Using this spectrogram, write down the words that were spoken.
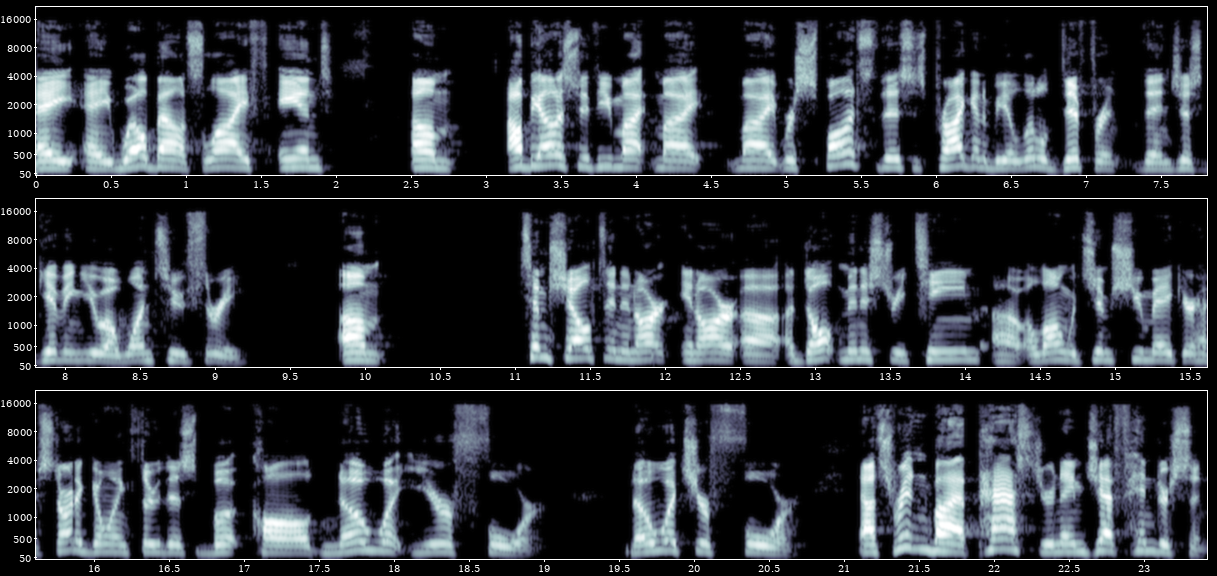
a, a well balanced life? And um, I'll be honest with you, my, my, my response to this is probably going to be a little different than just giving you a one, two, three. Um, Tim Shelton and our in our uh, adult ministry team, uh, along with Jim Shoemaker, have started going through this book called "Know What You're For." Know what you're for. Now, it's written by a pastor named Jeff Henderson.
